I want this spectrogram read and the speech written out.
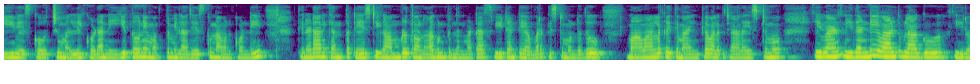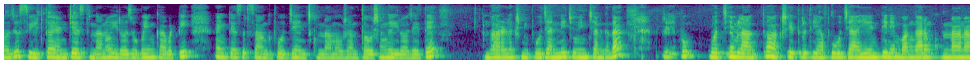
గీ వేసుకోవచ్చు. మళ్ళీ కూడా నెయ్యితోనే మొత్తం ఇలా చేసుకున్నాం అనుకోండి తినడానికి అంత టేస్టీగా అమృతం లాగుంటుందన్నమాట. స్వీట్ అంటే ఎవరికి ఇష్టం ఉండదు. మా వాళ్ళకైతే మా ఇంట్లో వాళ్ళకి చాలా ఇష్టము. ఇవా ఇదండి ఇవాళ బ్లాగు ఈరోజు స్వీట్తో ఎండ్ చేస్తున్నాను. ఈరోజు ఉభయం కాబట్టి వెంకటేశ్వర స్వామికి పూజ చేయించుకున్నాము. సంతోషంగా ఈరోజైతే ద్వారలక్ష్మి పూజ అన్నీ చూపించాను కదా. రేపు వచ్చే వ్లాగ్తో అక్షయ తృతీయ పూజ ఏంటి నేను బంగారం కొన్నానా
